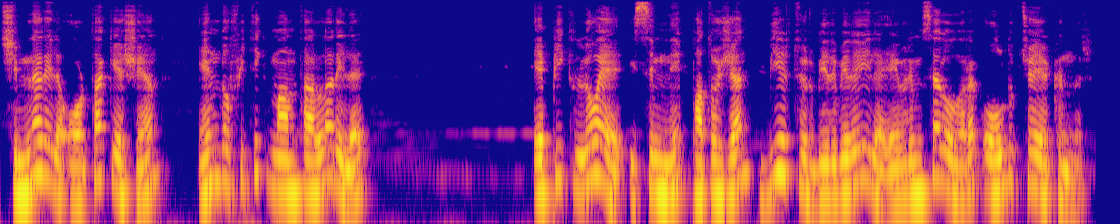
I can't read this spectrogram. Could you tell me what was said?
çimler ile ortak yaşayan endofitik mantarlar ile Epikloe isimli patojen bir tür birbiriyle evrimsel olarak oldukça yakındır.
